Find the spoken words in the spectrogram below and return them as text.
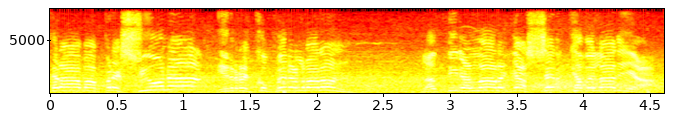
Traba, presiona y recupera el balón. La tira larga cerca del área.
